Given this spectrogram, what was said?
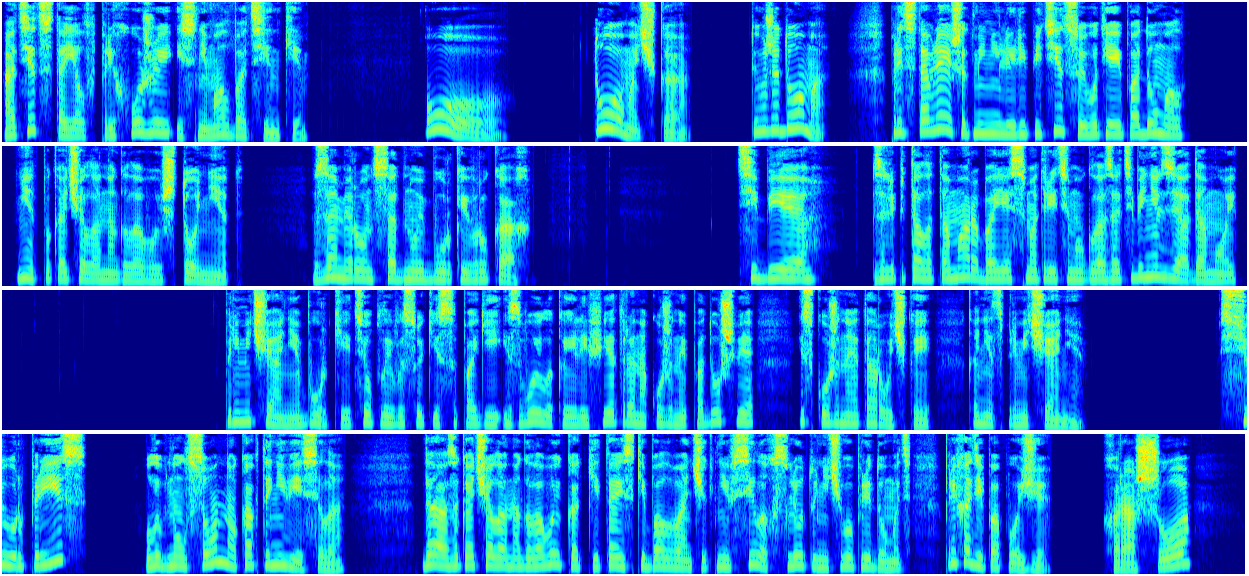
Отец стоял в прихожей и снимал ботинки. «О, Томочка, ты уже дома? Представляешь, отменили репетицию, вот я и подумал...» «Нет», — покачала она головой, — «что нет?» Замер он с одной буркой в руках. «Тебе...» — залепетала Тамара, боясь смотреть ему в глаза. «Тебе нельзя домой». Примечание. Бурки. Теплые высокие сапоги из войлока или фетра на кожаной подошве и с кожаной оторочкой. Конец примечания. «Сюрприз?» — улыбнулся он, но как-то невесело. «Да», — закачала она головой, как китайский болванчик, не в силах с лету ничего придумать. «Приходи попозже». «Хорошо».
